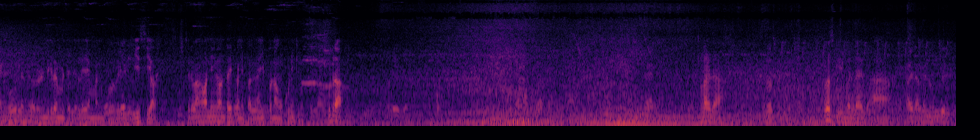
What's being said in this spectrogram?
எங்கள் ஊர்லேருந்து ஒரு ரெண்டு கிலோமீட்டர் எல்லையம்மன் கோவில் ஈஸியாக சரி வாங்க நீங்களும் ட்ரை பண்ணி பாருங்க. இப்போ நாங்கள் குடிக்கிறோம். குட்ரா நல்லா இதா ரோஸ் ரோஸ் மில்க் தான் இருக்கா அதில் அப்படியே நுங்கு இருக்கு.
